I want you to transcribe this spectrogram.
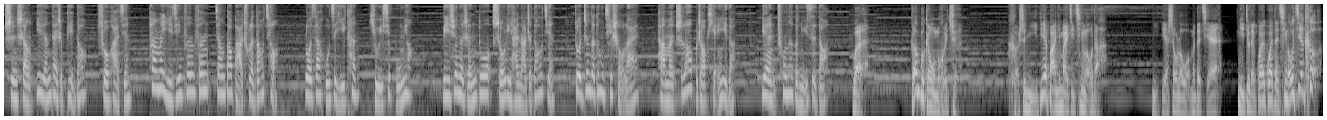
身上依然带着佩刀。说话间，他们已经纷纷将刀拔出了刀鞘。络腮胡子一看有一些不妙，李轩的人多，手里还拿着刀剑，若真的动起手来，他们是捞不着便宜的。便冲那个女子道：“喂，跟不跟我们回去？可是你爹把你卖进青楼的。”你爹收了我们的钱，你就得乖乖在青楼接客，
